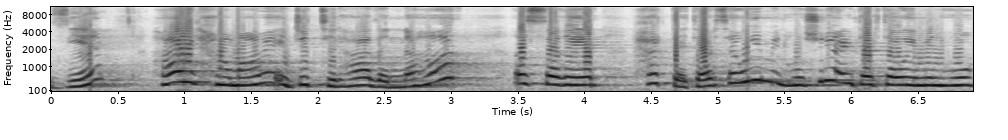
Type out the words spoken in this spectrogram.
زين؟ هاي الحمامة أجت لهذا النهر الصغير. حتى ترتوي منه. شنو يعني ترتوي منه؟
